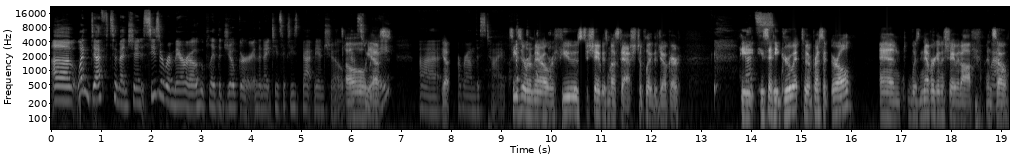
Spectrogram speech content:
um, one death to mention Cesar Romero, who played the Joker in the 1960s Batman show. Oh, away, yes. Uh, Yep. Around this time. Cesar Romero refused to shave his mustache to play the Joker. He That's- he said he grew it to impress a girl and was never going to shave it off. And Wow. so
